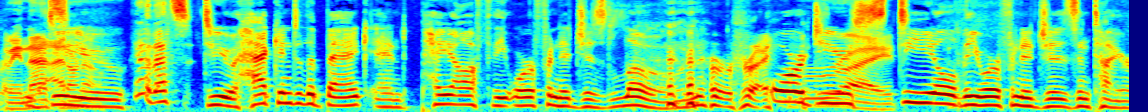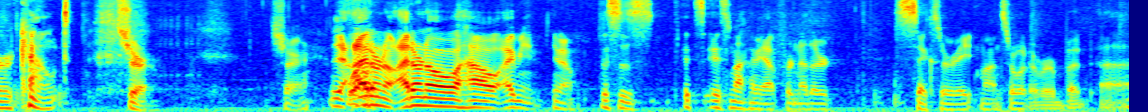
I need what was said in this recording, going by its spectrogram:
I mean, that's Do you yeah, that's do you hack into the bank and pay off the orphanage's loan, right or do you Right. steal the orphanage's entire account? sure. Sure. Yeah, Well- I don't know. I don't know how. I mean, you know, this is it's it's not going to be out for another six or eight months or whatever. But uh,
